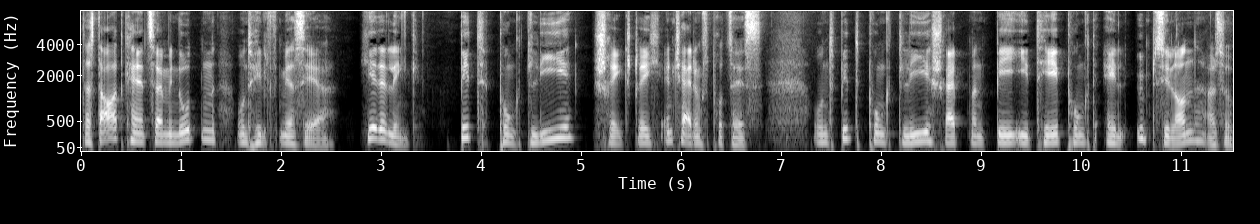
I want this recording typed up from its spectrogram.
Das dauert keine zwei Minuten und hilft mir sehr. Hier der Link bit.ly-entscheidungsprozess und bit.ly schreibt man bit.ly, also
